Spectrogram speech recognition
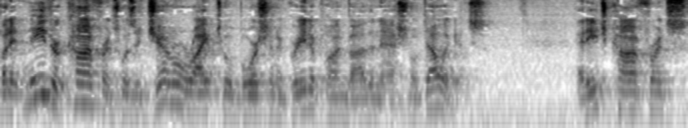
But at neither conference was a general right to abortion agreed upon by the national delegates. At each conference,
